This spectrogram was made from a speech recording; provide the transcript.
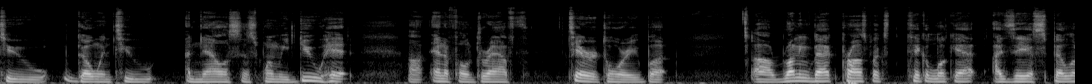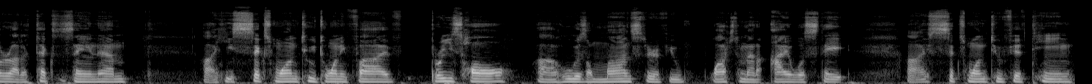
to go into analysis when we do hit uh, NFL draft territory. But uh, running back prospects, take a look at Isaiah Spiller out of Texas A&M. Uh, he's 6'1", 225. Breece Hall, uh, who is a monster if you watched him at Iowa State. Uh, 6'1", 215.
